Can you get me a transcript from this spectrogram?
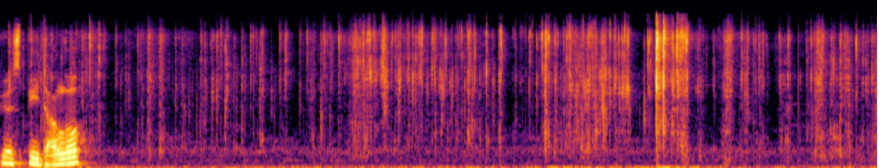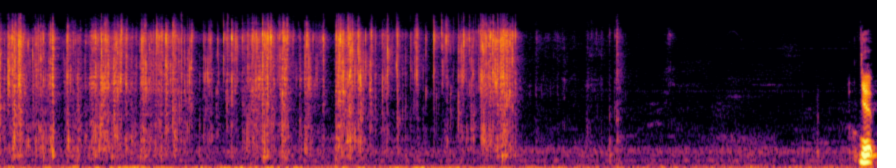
USB dongle. Yep.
